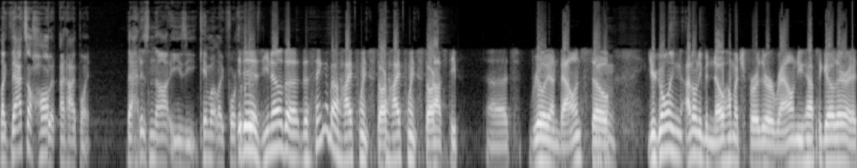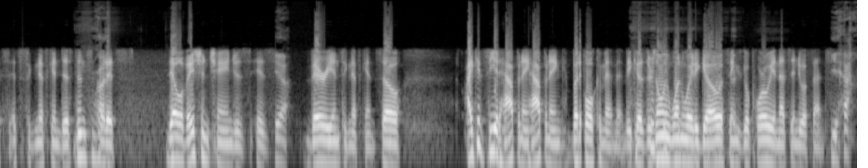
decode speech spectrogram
like that's a hard at high point. That is not easy. Came out like 4th. It is. fifth. You know the the thing about high point start, high point start, not steep. Uh, it's really unbalanced. So Mm-hmm. you're going. I don't even know how much further around you have to go there. It's it's a significant distance, Right. but it's the elevation change is is Yeah. very insignificant. So I could see it happening, happening, but full commitment because there's only one way to go if things go poorly, and that's into a fence. Yeah.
